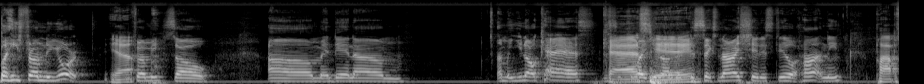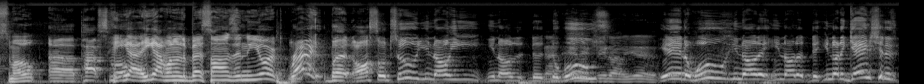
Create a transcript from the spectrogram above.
But he's from New York. Yeah. You feel me? So, um, and then um, I mean, you know, Cass. the Cass, situation, you know, yeah. the, the six nine shit is still haunting. him. Pop Smoke. Uh, Pop Smoke. he got he got one of the best songs in New York. Right, but also too, you know, he, you know, the the, the woos, yeah. yeah, the woo, you know, the, you know, the, the- you know, the gang shit is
